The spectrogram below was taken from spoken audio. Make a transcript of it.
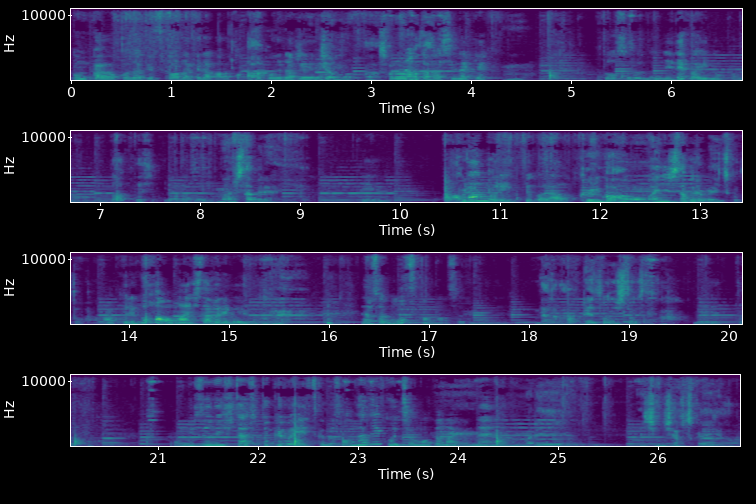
今回はこれだけ使うだけだからこあとこれだけ。じゃあもうあそれはまた。かしなきゃ。うんどうするの？煮ればいいのかな？どうやってしやればいい。の毎日食べればいい。え？甘栗っていうから。栗ご飯を毎日食べればいいってこと？あ栗ご飯を毎日食べればいいの？でもそれ持つかなそれまだから冷凍にしとくとか。で冷凍。お水に浸しとけばいいですけどそんなに1日は持たないよね。あんまり1日は2日いいけど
